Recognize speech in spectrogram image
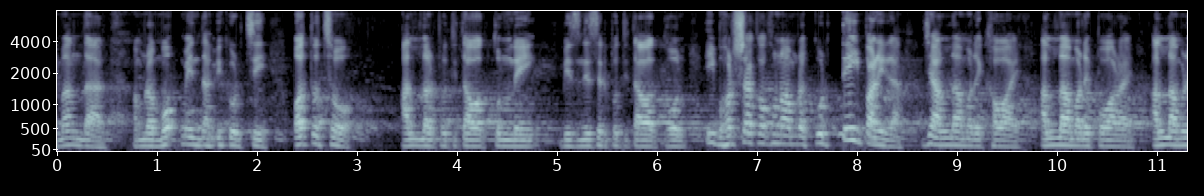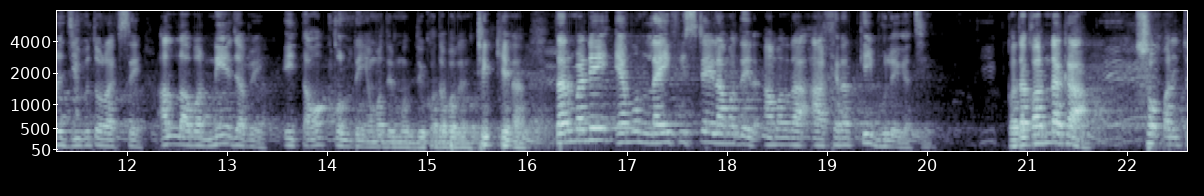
ইমানদার আমরা মকমিন দাবি করছি, অথচ আল্লাহর প্রতি তাওয়াক্কল নেই, বিজনেসের প্রতি তাওয়াক্কল। এই ভরসা কখনো আমরা করতেই পারি না যে আল্লাহ আমারে খাওয়ায়, আল্লাহ আমারে পড়ায়, আল্লাহ আমারে জীবিত রাখছে, আল্লাহ আবার নিয়ে যাবে। এই তাওয়াক্কল নেই আমাদের মধ্যে, কথা বলেন ঠিক কিনা? তার মানে এমন লাইফ স্টাইল আমাদের, আমরা আখেরাতকেই ভুলে গেছি। কথা কর না কা? সম্মানিত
